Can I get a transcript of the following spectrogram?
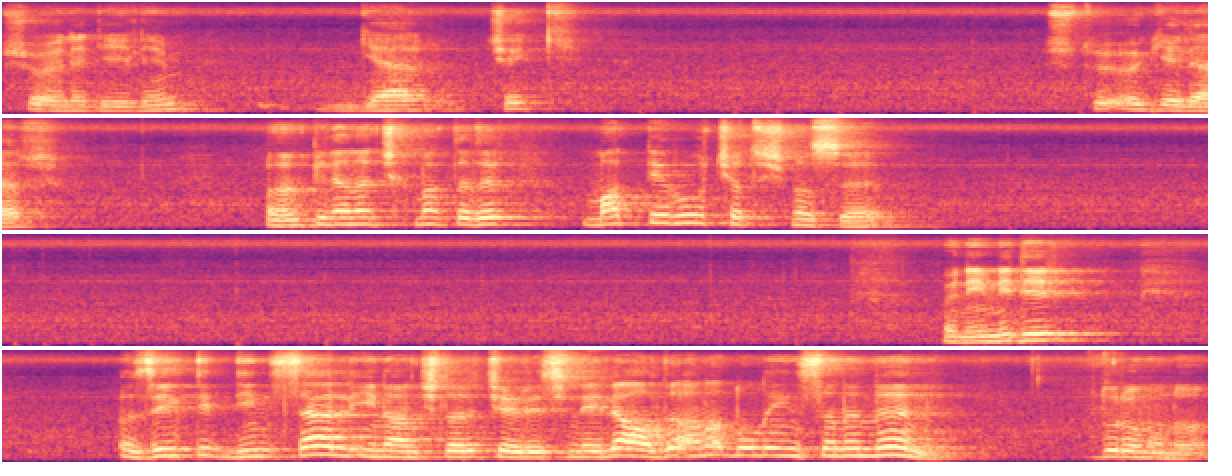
şöyle diyelim gerçek üstü ögeler ön plana çıkmaktadır. Madde ruh çatışması önemlidir. Özellikle dinsel inançları çevresinde ele aldığı Anadolu insanının durumunu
